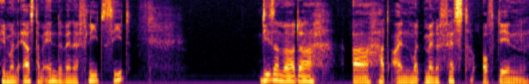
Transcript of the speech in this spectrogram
den man erst am Ende, wenn er flieht, sieht, dieser Mörder äh, hat ein Manifest auf den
